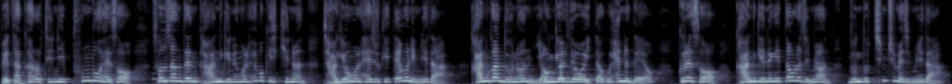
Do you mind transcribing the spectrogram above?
베타카로틴이 풍부해서 손상된 간 기능을 회복시키는 작용을 해주기 때문입니다. 간과 눈은 연결되어 있다고 했는데요. 그래서 간 기능이 떨어지면 눈도 침침해집니다.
